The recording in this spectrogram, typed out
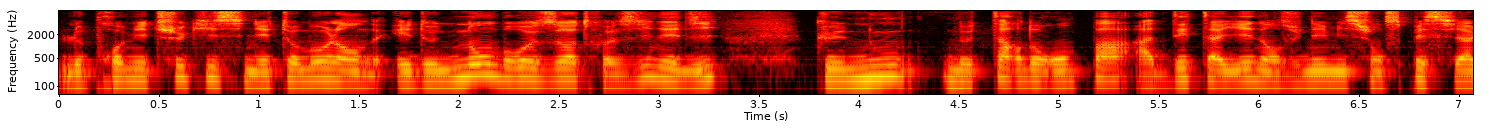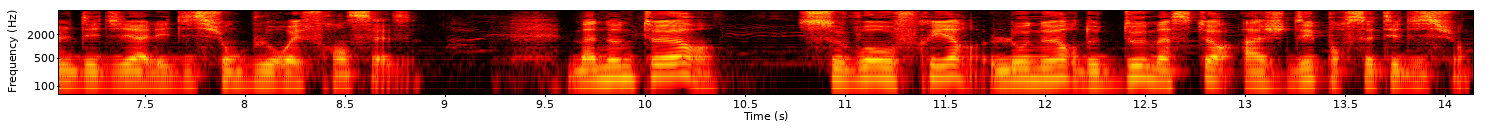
le premier Chucky signé Tom Holland et de nombreux autres inédits que nous ne tarderons pas à détailler dans une émission spéciale dédiée à l'édition Blu-ray française. Manhunter se voit offrir l'honneur de deux masters HD pour cette édition.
